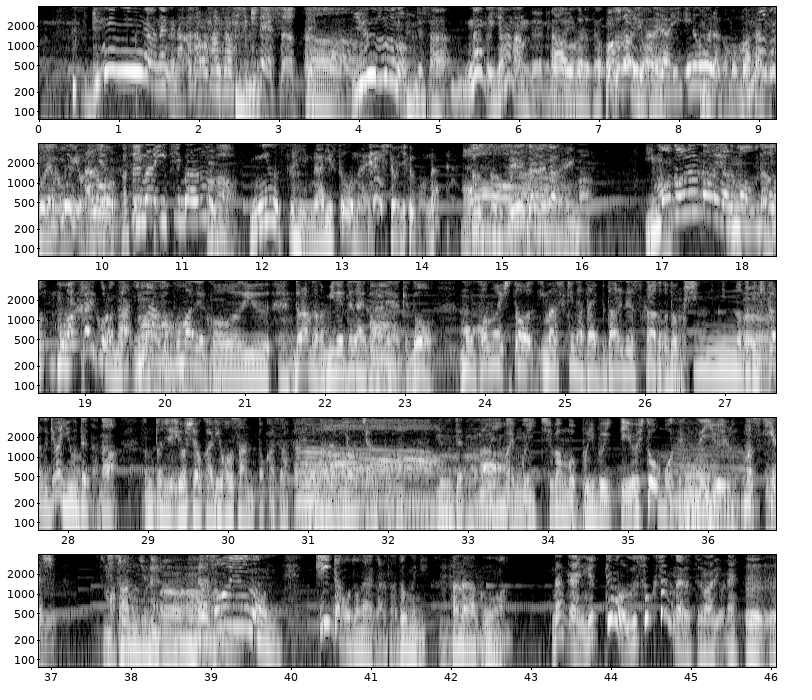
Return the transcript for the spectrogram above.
芸人がなんか長澤まさみさん好きですってあ言うのってさ、なんか嫌なんだよね。ああ、わかる。わかるよ。井上なんかもうまさにそれやもんお前がすごいよねあの今一番ニュースになりそうな人言うもんな。そうそうそう。えー、誰誰今？今誰なんやろ？もう、だから、もう若い頃な、今はそこまでこういうドラマとか見れてないからあれやけど、もうこの人、今好きなタイプ誰ですか？とか、独身の時に聞かれた時は言うてたな。その時、吉岡里帆さんとかさ、今田美桜ちゃんとか言うてたもうな。今、もう一番もう VV っていう人をもう全然言えるんだ。まあ好きやし。単純に。だからそういうの聞いたことないからさ、特に、花君は。なんか言っても嘘くさくなるっていうのもあるよね。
